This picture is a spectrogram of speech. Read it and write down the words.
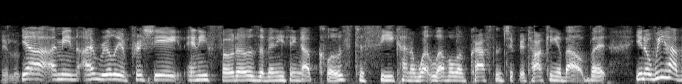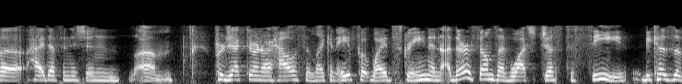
It looked Yeah, like. I mean, I really appreciate any photos of anything up close to see kind of what level of craftsmanship you're talking about. But, you know, we have a high definition um, projector in our house and like an eight foot wide screen. And there are films I've watched just to see because of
